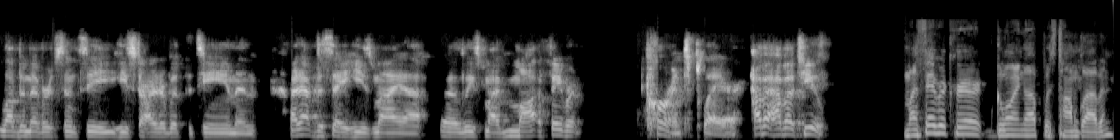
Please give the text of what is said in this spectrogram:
loved him ever since he he started with the team. And I'd have to say he's my uh at least my mo- favorite current player. How about how about you? My favorite career growing up was Tom Glavine,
